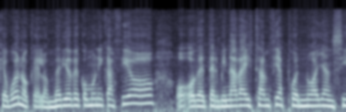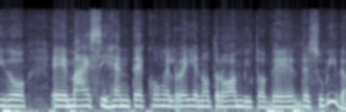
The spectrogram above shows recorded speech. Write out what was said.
que bueno, que los medios de comunicación o, determinadas instancias pues no hayan sido eh, más exigentes con el rey en otros ámbitos de, su vida.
